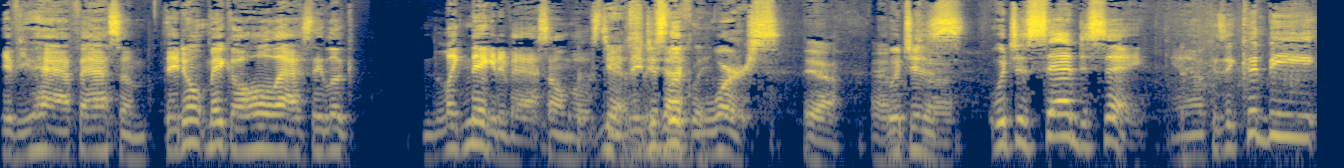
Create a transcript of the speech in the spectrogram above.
if you half ass them, they don't make a whole ass. They look like negative ass almost. dude. Yes, they just exactly. look worse, Yeah, and, which uh, is which is sad to say, you know, because it could be.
